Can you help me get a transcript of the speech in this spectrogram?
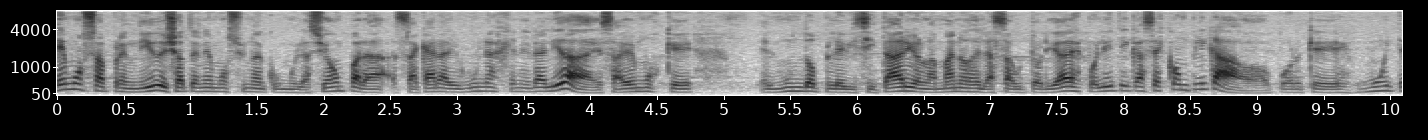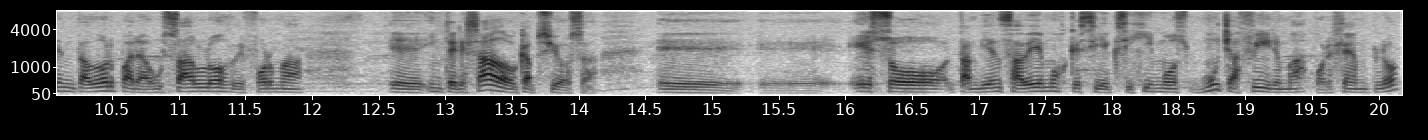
hemos aprendido y ya tenemos una acumulación para sacar algunas generalidades. Sabemos que el mundo plebiscitario en las manos de las autoridades políticas es complicado porque es muy tentador para usarlos de forma eh, interesada o capciosa. Eh, eh, eso también sabemos que si exigimos muchas firmas, por ejemplo,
